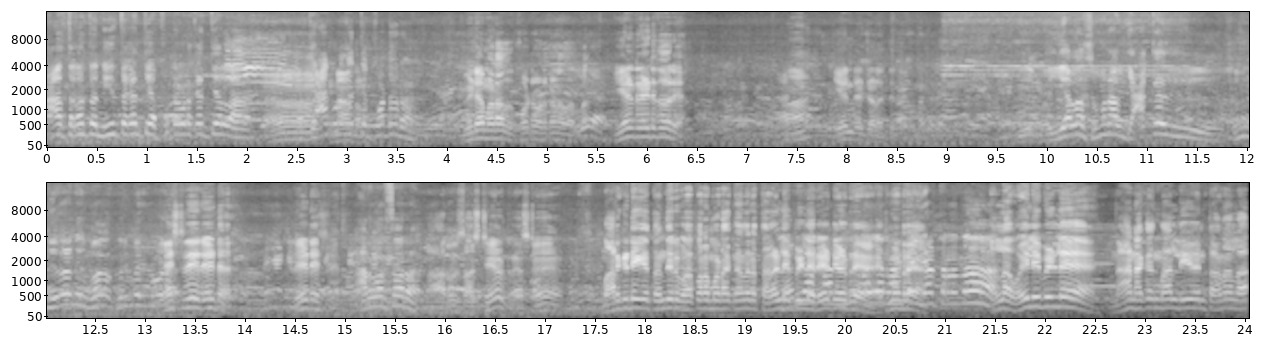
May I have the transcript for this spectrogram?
ನಾವು ತಗೊಂತ ನೀನ್ ತಗಂತೀಯ ಫೋಟೋ ಹೊಡ್ಕಂತೀಯಲ್ಲ? ಯಾಕೆ ಹೊಡ್ಕಂತೀಯ ಫೋಟೋನ ವಿಡಿಯೋ ಮಾಡೋದು ಫೋಟೋ ಹೊಡ್ಕೊಳೋದಲ್ಲ. ಏನು ರೇಟ್ ಇದಾವ್ರಿ ಏನು ರೇಟ್ ಹೇಳತ್ತೀರಿ? ಎಲ್ಲ ಸುಮ್ಮನೆ ಯಾಕೆ ಸುಮ್ಮನೆ ಇರೋ ಹೋಗ ಕುರಿಮರಿ ನೋಡಿ. ಎಷ್ಟು ರೀ ರೇಟ್ ರೇಟ್ ಎಷ್ಟು ಅರವತ್ತು ಸಾವಿರ. ಆರು ವರ್ಷ ಅಷ್ಟೇ ಹೇಳ್ರಿ ಅಷ್ಟೇ. ಮಾರ್ಕೆಟಿಗೆ ತಂದಿರಿ ವ್ಯಾಪಾರ ಮಾಡಕಂದ್ರೆ ತಗೊಳ್ಳಿ ಬೀಳ್ಳಿ ರೇಟ್ ಹೇಳ್ರಿ ಇದು ಹೇಳ್ತಾರದ. ಅಲ್ಲ ಒಯ್ಲಿ ಬೀಳ್ಳಿ ನಾನು ಹಾಕಂಗ್ ಮಾಲ್ ನೀವೇನು ತಗೊಳಲ್ಲ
